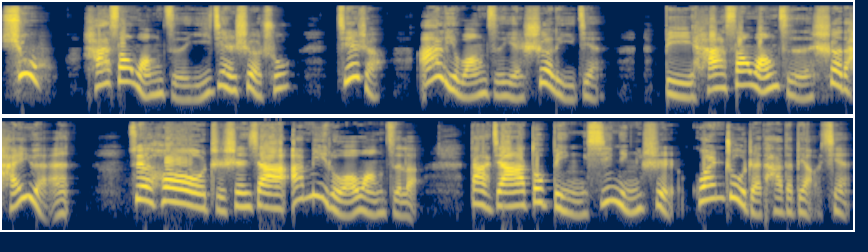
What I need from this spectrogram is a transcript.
咻！哈桑王子一箭射出，接着阿里王子也射了一箭，比哈桑王子射的还远。最后只剩下阿密罗王子了，大家都屏息凝视，关注着他的表现。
